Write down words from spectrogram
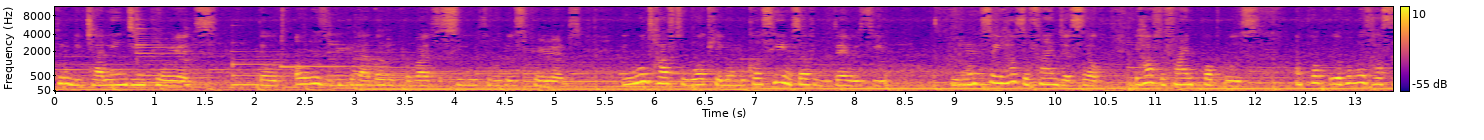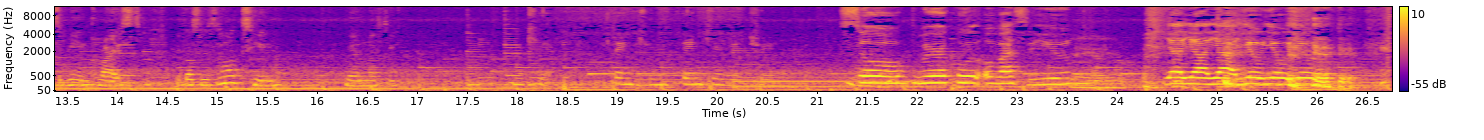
through the challenging periods. There would always be people that God will provide to see you through those periods. You won't have to walk alone because He Himself will be there with you. You know, so you have to find yourself. You have to find purpose, and purp- your purpose has to be in Christ. Because without Him, we are nothing. Okay. Thank you. Thank you, Victory. So, Miracle, over to you. Yeah, yeah, Yeah, yeah, yeah. Yo, yo, yo.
